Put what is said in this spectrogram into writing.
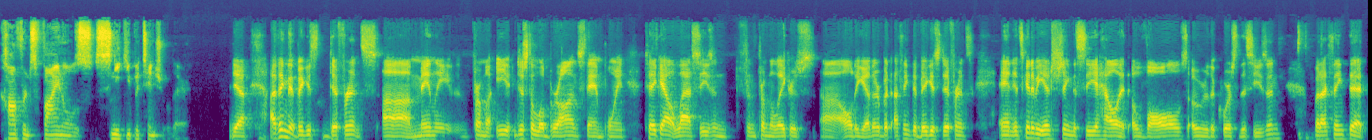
conference finals sneaky potential there. Yeah, I think the biggest difference, uh, mainly from a, just a LeBron standpoint, take out last season from, from the Lakers uh, altogether. But I think the biggest difference, and it's going to be interesting to see how it evolves over the course of the season. But I think that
